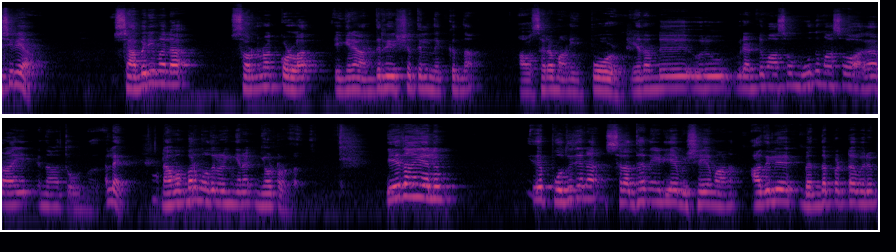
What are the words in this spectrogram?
ശരിയാ. ശബരിമല സ്വർണക്കൊള്ള ഇങ്ങനെ അന്തരീക്ഷത്തിൽ നിൽക്കുന്ന അവസരമാണ് ഇപ്പോഴും. ഏതാണ്ട് ഒരു രണ്ട് മാസവും മൂന്ന് മാസവും ആകാറായി എന്നാണ് തോന്നുന്നത് അല്ലേ? നവംബർ മുതൽ ഇങ്ങനെ ഇങ്ങോട്ടുണ്ട്. ഏതായാലും ഇത് പൊതുജന ശ്രദ്ധ നേടിയ വിഷയമാണ്. അതിൽ ബന്ധപ്പെട്ടവരും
